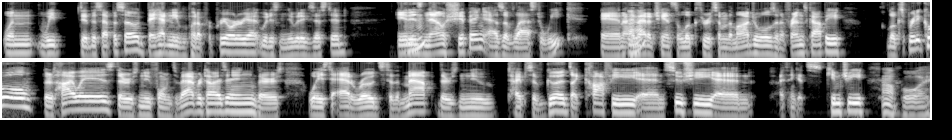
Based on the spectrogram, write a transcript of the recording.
when we did this episode. They hadn't even put up for pre-order yet. We just knew it existed. It is now shipping as of last week, and I've Uh-huh. had a chance to look through some of the modules in a friend's copy. Looks pretty cool. There's highways, there's new forms of advertising, there's ways to add roads to the map, there's new types of goods like coffee and sushi and I think it's kimchi. Oh boy.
